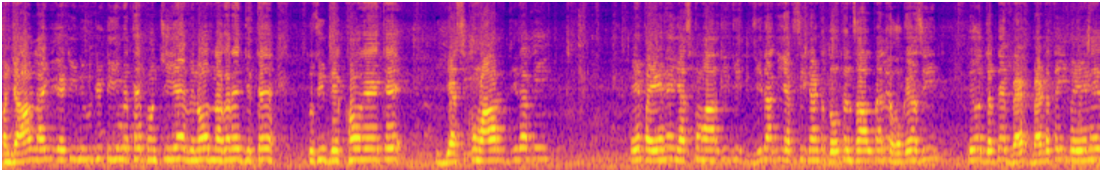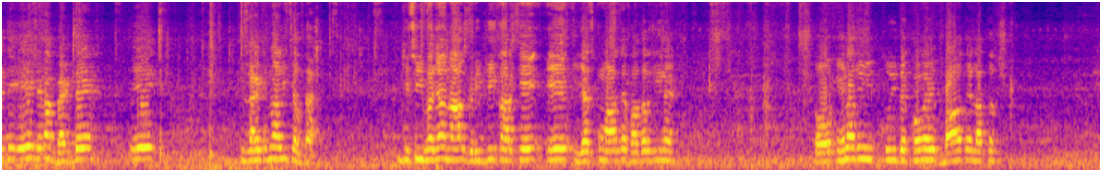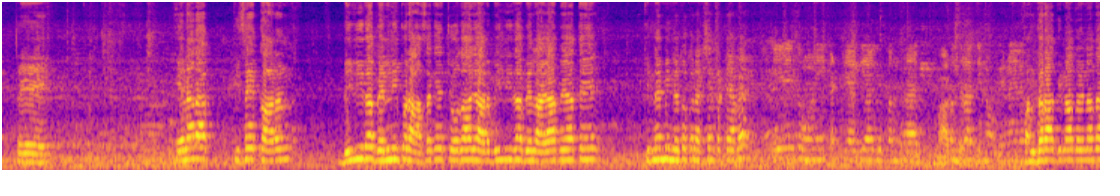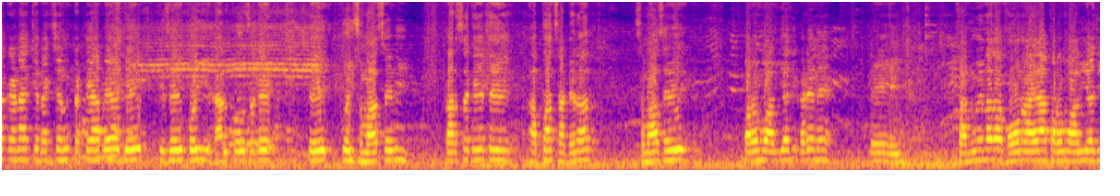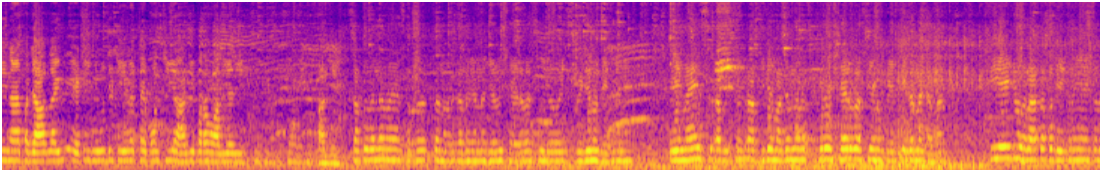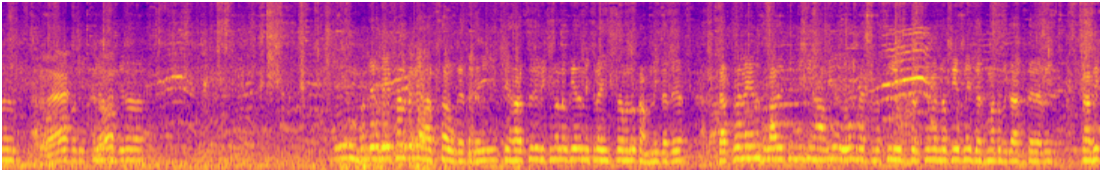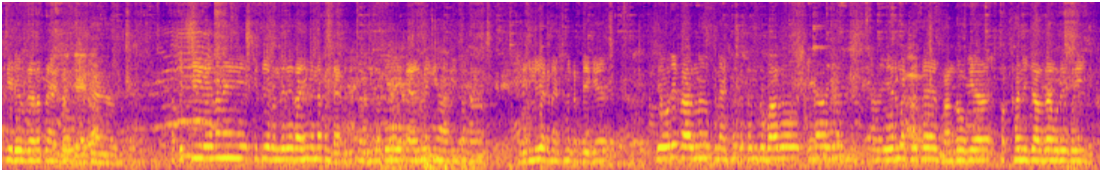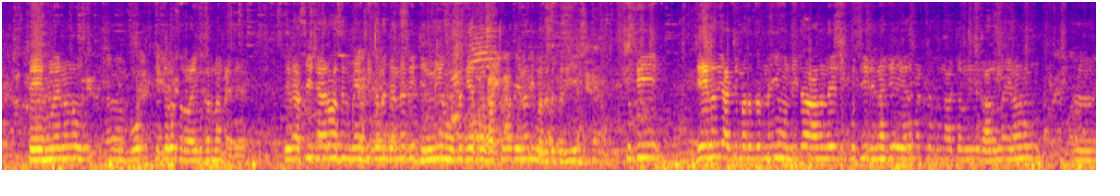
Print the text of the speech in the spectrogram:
ਪੰਜਾਬ ਲਾਈਵ 80 ਨਿਊਜ਼ ਦੀ ਟੀਮ ਇੱਥੇ ਪਹੁੰਚੀ ਹੈ। ਵਿਨੋਦ ਨਗਰ ਹੈ, ਜਿੱਥੇ ਤੁਸੀਂ ਦੇਖੋਗੇ ਕਿ ਯਸ਼ ਕੁਮਾਰ ਜਿਹਦਾ ਕਿ ਇਹ ਪਏ ਨੇ। ਯਸ਼ ਕੁਮਾਰ ਜੀ, ਜਿ- ਜਿਹਦਾ ਕਿ ਐਕਸੀਡੈਂਟ 2-3 ਸਾਲ ਪਹਿਲੇ ਹੋ ਗਿਆ ਸੀ ਤੇ ਉਹ ਜੱਦੇ ਬੈ- ਬੈੱਡ ਤੇ ਹੀ ਪਏ ਨੇ ਤੇ ਇਹ ਜਿਹੜਾ ਬੈੱਡ ਹੈ, ਇਹ ਲਾਈਟ ਨਾਲ ਹੀ ਚੱਲਦਾ ਹੈ। ਕਿਸੇ ਵਜ੍ਹਾ ਨਾਲ ਗਰੀਬੀ ਕਰਕੇ ਇਹ ਯਸ਼ ਕੁਮਾਰ ਦੇ ਫਾਦਰ ਜੀ ਨੇ। ਤੋ ਇਹਨਾਂ ਦੀ ਤੁਸੀਂ ਦੇਖੋਗੇ, ਬਾਹ ਤੇ ਲੱਤ ਤੇ ਇਹਨਾਂ ਦਾ ਕਿਸੇ ਕਾਰਨ ਬਿਜਲੀ ਦਾ ਬਿੱਲ ਨਹੀਂ ਭਰਾ ਸਕੇ 14000 ਬਿਜਲੀ ਦਾ ਬਿੱਲ ਆਇਆ ਪਿਆ ਤੇ ਕਿੰਨੇ ਮਹੀਨੇ ਤੋਂ ਕਨੈਕਸ਼ਨ ਕੱਟਿਆ ਪਿਆ? ਇਹ ਤਾਂ ਹੁਣ ਹੀ ਕੱਟਿਆ ਗਿਆ ਕਿ 15 15 ਦਿਨ ਹੋ ਗਏ ਨਾ ਇਹਦਾ 15 ਦਿਨਾਂ ਤੋਂ ਇਹਨਾਂ ਦਾ ਕਹਿਣਾ ਹੈ ਕਨੈਕਸ਼ਨ ਕੱਟਿਆ ਪਿਆ ਜੇ ਕਿਸੇ ਕੋਈ ਹੈਲਪ ਹੋ ਸਕੇ ਤੇ ਕੋਈ ਸਮਾਜ ਸੇਵੀ ਕਰ ਸਕੇ ਤੇ ਆਪਾਂ ਸਾਡੇ ਨਾਲ ਸਮਾਜ ਸੇਵੀ ਪਰਮ ਵਾਲੀਆ ਜੀ ਖੜੇ ਨੇ ਤੇ ਸਾਨੂੰ ਇਹਨਾਂ ਦਾ ਫੋਨ ਆਇਆ ਪਰਮ ਵਾਲੀਆ ਜੀ ਨਾਲ ਪੰਜਾਬ ਲਾਈਵ 80 ਨਿਊਜ਼ ਦੀ ਟੀਮ ਇੱਥੇ ਪਹੁੰਚੀ ਹੈ ਹਾਂਜੀ ਪਰਮ ਵਾਲੀਆ ਜੀ। ਹਾਂਜੀ। ਸਭ ਤੋਂ ਪਹਿਲਾਂ ਮੈਂ ਸਭ ਦਾ ਧੰਨਵਾਦ ਕਰਨਾ ਚਾਹੁੰਦਾ ਜੋ ਵੀ ਸ਼ਹਿਰ ਵਾਸੀ ਜੋ ਇਸ ਵੀਡੀਓ ਨੂੰ ਦੇਖ ਰਹੇ ਨੇ। ਤੇ ਮੈਂ ਇਸ ਆਪ- ਆਪ ਜੀ ਦੇ ਮਾਧਿਅਮ ਨਾਲ ਪੂਰੇ ਸ਼ਹਿਰ ਵਾਸੀਆਂ ਨੂੰ ਬੇਨਤੀ ਕਰਨਾ ਚਾਹੁੰਦਾ ਕਿ ਇਹ ਜੋ ਹਾਲਾਤ ਆਪਾਂ ਦੇਖ ਰਹੇ ਹਾਂ ਇੱਧਰ ਜਿਹੜਾ ਇਹ ਬੰਦੇ ਦਾ ਡੇਢ ਸਾਲ ਪਹਿਲੇ ਹਾਦਸਾ ਹੋ ਗਿਆ ਸੀ ਜੀ ਤੇ ਹਾਦਸੇ ਦੇ ਵਿੱਚ ਮਤਲਬ ਕਿ ਇਹਦਾ ਨਿਚਲਾ ਹਿੱਸਾ ਮਤਲਬ ਕੰਮ ਨਹੀਂ ਕਰ ਰਿਹਾ ਡਾਕਟਰ ਨੇ ਇਹਨੂੰ ਸਲਾਹ ਦਿੱਤੀ ਸੀ ਕਿ ਹਾਂ ਵੀ 에ਅਰ ਮੈਟਰਸ ਯੂਜ਼ ਕਰਕੇ ਮਤਲਬ ਕਿ ਆਪਣੇ ਜ਼ਖਮਾਂ ਤੋਂ ਬਚਾ ਕੀਤਾ ਜਾਵੇ ਕਾਫੀ ਕੀੜੇ ਵਗੈਰਾ ਪੈਣ ਤੋਂ ਬਚਾਇਆ ਪਿੱਛੇ ਇਹਨਾਂ ਨੇ ਕਿਸੇ ਬੰਦੇ ਦੇ ਰਾਹੀਂ ਮੇਰੇ ਨਾਲ ਕੰਟੈਕਟ ਕੀਤਾ ਸੀਗਾ ਤੇ ਇਹ ਕਹਿ ਰਹੇ ਨੇ ਕਿ ਹਾਂ ਵੀ ਤੁਹਾਡਾ ਬਿਜਲੀ ਦਾ ਕਨੈਕਸ਼ਨ ਕੱਟੇ ਗਿਆ। ਤੇ ਉਹਦੇ ਕਾਰਨ ਕਨੈਕਸ਼ਨ ਕੱਟਣ ਤੋਂ ਬਾਅਦ ਇਹਨਾਂ ਦਾ ਜਿਹੜਾ 에ਅਰ ਮੈਟਰਸ ਹੈ ਬੰਦ ਹੋ ਗਿਆ ਪੱਖਾ ਨਹੀਂ ਚੱਲਦਾ ਉਰੇ ਕੋਈ ਤੇ ਹੁਣ ਇਹਨਾਂ ਨੂੰ ਬਹੁਤ ਚੀਜ਼ਾਂ ਤੋਂ ਸਰਵਾਈਵ ਕਰਨਾ ਪੈ ਰਿਹਾ ਹੈ। ਤੇ ਅਸੀਂ ਸ਼ਹਿਰ ਵਾਸੀ ਨੂੰ ਬੇਨਤੀ ਕਰਨਾ ਚਾਹੁੰਦੇ ਹਾਂ ਕਿ ਜਿੰਨੀ ਹੋ ਸਕੇ ਆਪਾਂ ਵੱਧ ਤੋਂ ਵੱਧ ਇਹਨਾਂ ਦੀ ਮਦਦ ਕਰੀਏ। ਕਿਉਂਕਿ ਜੇ ਇਹਨਾਂ ਦੀ ਅੱਜ ਮਦਦ ਨਹੀਂ ਹੁੰਦੀ ਤਾਂ ਆਉਣ ਵਾਲੇ ਕੁਝ ਹੀ ਦਿਨਾਂ 'ਚ 에ਅਰ ਮੈਟਰਸ ਨਾ ਚੱਲਣ ਦੇ ਕਾਰਨ ਇਹਨਾਂ ਨੂੰ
